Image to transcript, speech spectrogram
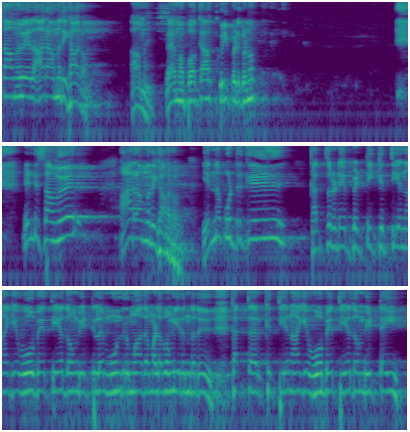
சாமுவேல் ஆறாம் அதிகாரம். ஆமாம் வேம போக்கா குறிப்பெடுக்கணும் ரெண்டு சாமுவேல் ஆறாம் அதிகாரம். என்ன போட்டிருக்கு? கத்தருடைய பெட்டி கித்தியனாகிய ஓபே தேதோம் வீட்டில் மூன்று மாதம் அளவும் இருந்தது. கத்தர் கித்தியனாகிய ஓபே தேதோம் வீட்டை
